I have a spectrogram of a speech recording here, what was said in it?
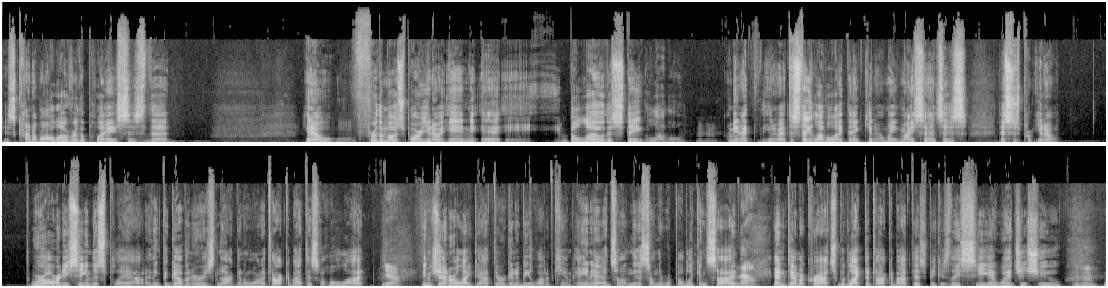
is kind of all over the place, is that you know, for the most part, you know, in uh, below the state level. I mean, I you know, at the state level, I think you know, I mean, my sense is this is you know, we're already seeing this play out. I think the governor is not going to want to talk about this a whole lot yeah. in general. I doubt there are going to be a lot of campaign ads on this on the Republican side. No. And Democrats would like to talk about this because they see a wedge issue mm-hmm.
